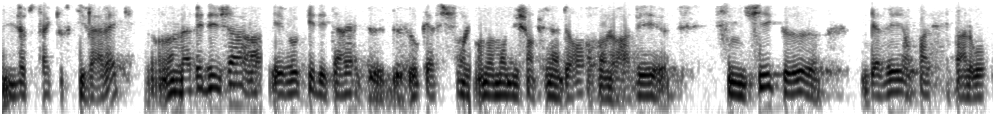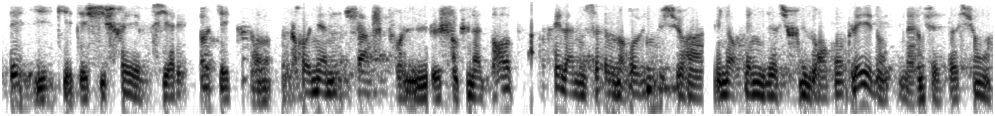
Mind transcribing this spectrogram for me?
les obstacles, tout ce qui va avec. On avait déjà évoqué des tarifs de, de location au moment du championnat d'Europe. On leur avait signifié que il y avait en principe un loyer qui, était chiffré aussi à l'époque et qu'on prenait à notre charge pour le championnat d'Europe. Après, là, nous sommes revenus sur une organisation du grand complet, donc une manifestation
